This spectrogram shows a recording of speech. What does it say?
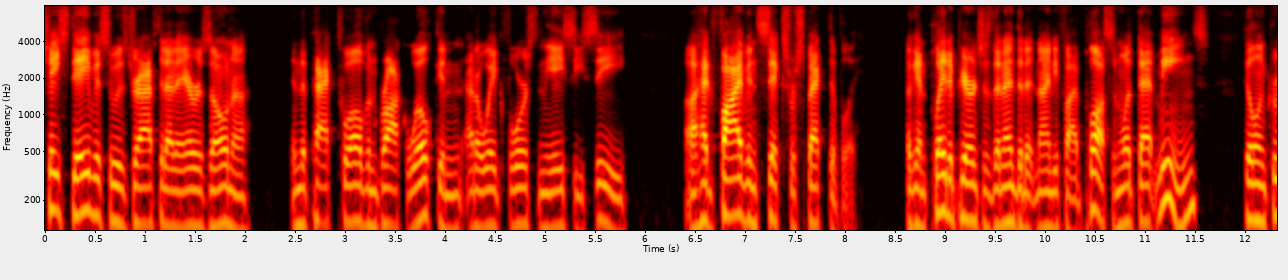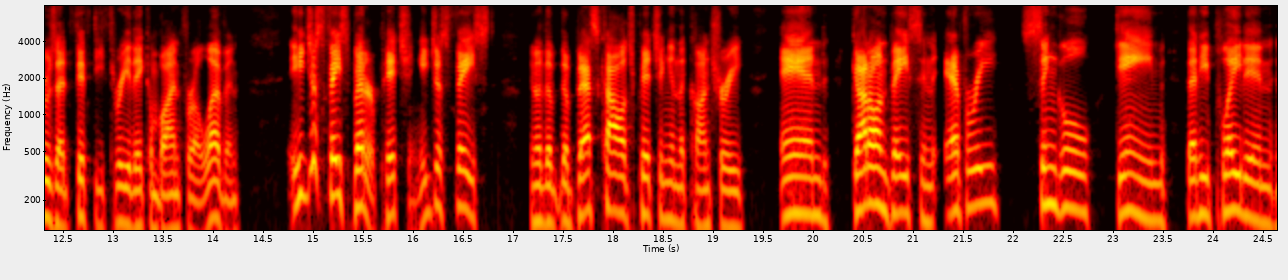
Chase Davis, who was drafted out of Arizona in the Pac 12, and Brock Wilken out of Wake Forest in the ACC, uh, had five and six, respectively. Again, plate appearances that ended at 95 plus. And what that means, Dylan Crews had 53, they combined for 11. He just faced better pitching. He just faced, you know, the, the best college pitching in the country and got on base in every single game that he played in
